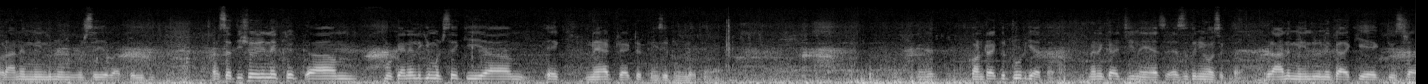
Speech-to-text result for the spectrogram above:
और आनंद महेंद्रू ने मुझसे ये बात करी थी। और सतीश्वरी ने um, वो कहने लगी मुझसे कि um, एक नया डायरेक्टर कहीं से ढूंढ लेते हैं। कॉन्ट्रैक्ट तो टूट गया था। मैंने कहा जी नहीं ऐसे ऐसे तो नहीं हो सकता। फिर आनंद महेंद्रू ने कहा कि एक दूसरा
